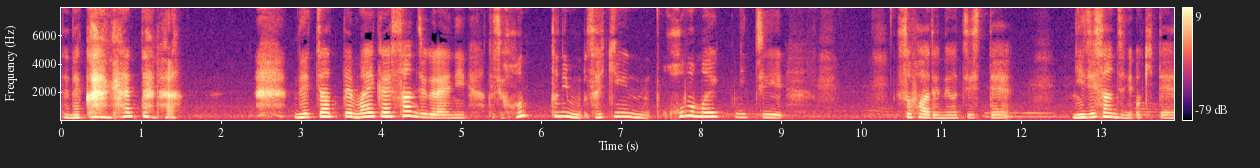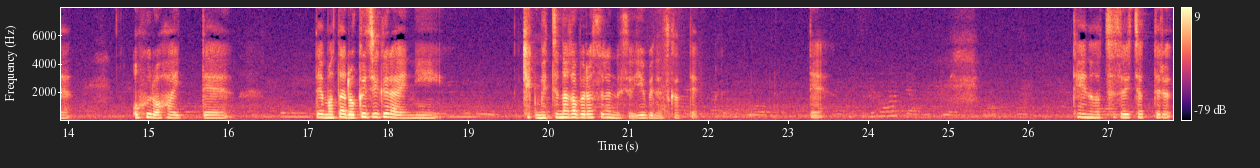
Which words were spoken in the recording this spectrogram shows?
で寝っ転がったら寝ちゃって毎回3時ぐらいに私本当に最近ほぼ毎日ソファーで寝落ちして2時3時に起きてお風呂入ってでまた6時ぐらいに結構めっちゃ長風呂するんですよ湯船使って。でっていうのが続いちゃってる。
